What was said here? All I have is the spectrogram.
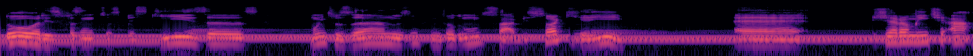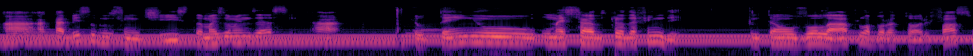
pesquisadores fazendo suas pesquisas, muitos anos, enfim, todo mundo sabe. Só que aí, é, geralmente, a, a, a, cabeça do cientista mais ou menos é assim: ah, eu tenho um mestrado para defender. Então, eu vou lá para o laboratório, faço,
